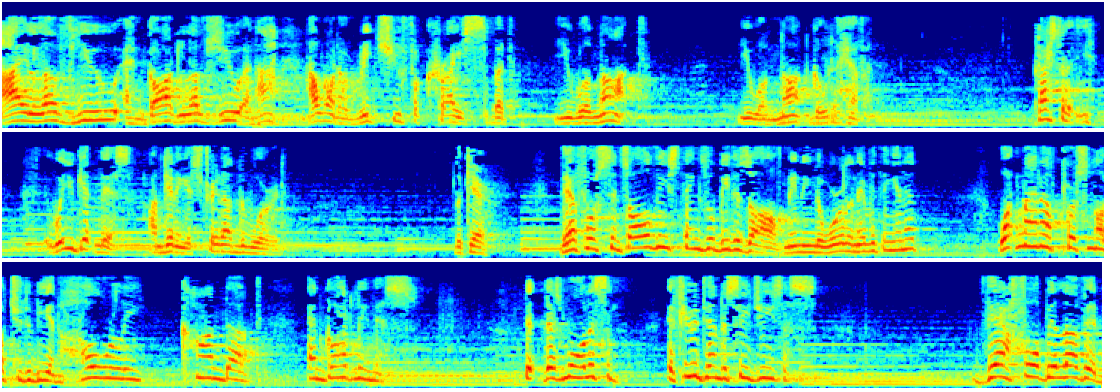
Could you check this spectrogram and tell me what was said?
I love you and God loves you and I, I want to reach you for Christ, but you will not. You will not go to heaven. Pastor, where you getting this? I'm getting it straight out of the Word. Look here. Therefore, since all these things will be dissolved, meaning the world and everything in it, what manner of person ought you to be in holy conduct and godliness? There's more. Listen. If you intend to see Jesus, therefore, beloved,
